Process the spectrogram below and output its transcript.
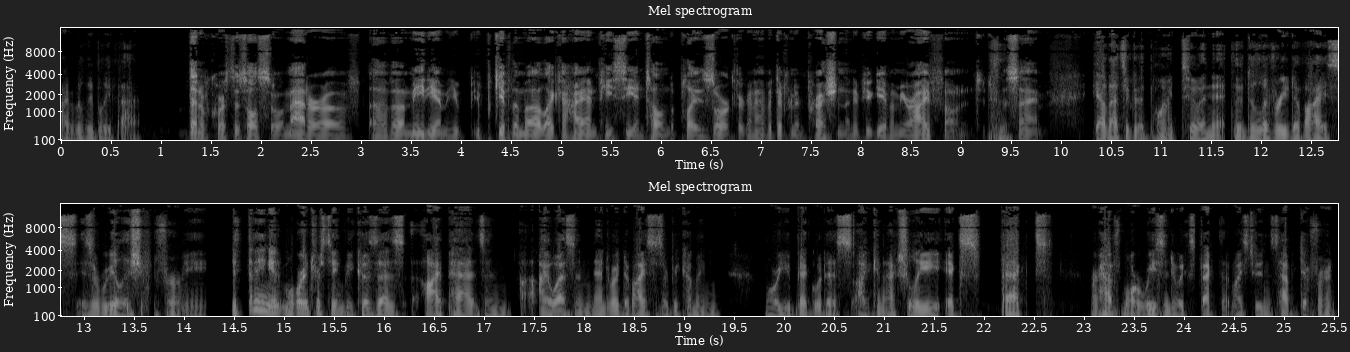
I really believe that then of course there's also a matter of of a medium. You, you give them a like a high end PC and tell them to play Zork, they're going to have a different impression than if you gave them your iPhone to do the same. yeah, that's a good point too. And the delivery device is a real issue for me. It's getting it more interesting because as iPads and iOS and Android devices are becoming more ubiquitous, I can actually expect or have more reason to expect that my students have different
